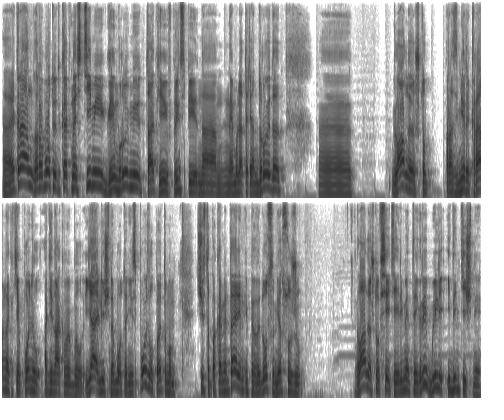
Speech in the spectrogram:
Э, экран работает как на Steam, GameRoom, так и в принципе на эмуляторе Android. Главное, чтобы размер экрана, как я понял, одинаковый был. Я лично бота не использовал, поэтому чисто по комментариям и по видосам я сужу. Главное, что все эти элементы игры были идентичны.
